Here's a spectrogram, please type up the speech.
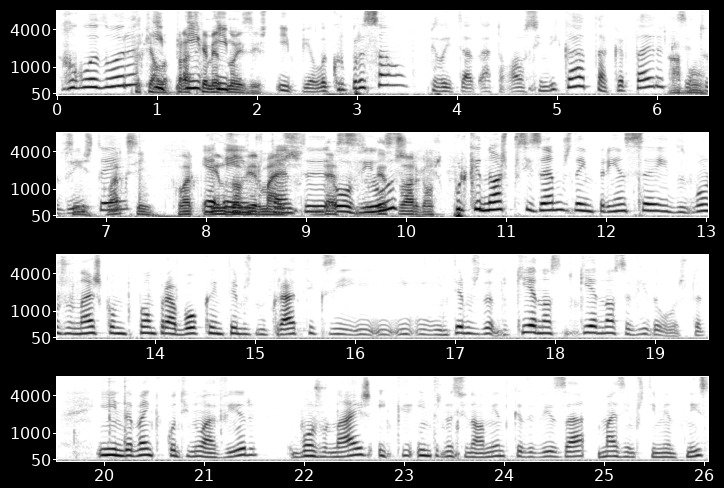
reguladora. Porque ela e, praticamente e, não existe. E pela corporação, pela, ao sindicato, à carteira, quer ah, dizer, bom, tudo sim, isto é. Claro que sim, claro que devíamos é, é ouvir mais desses órgãos. Porque nós precisamos da imprensa e de bons jornais como de pão para a boca em termos democráticos e, e, e, e em termos de, do, que é nosso, do que é a nossa vida hoje. Portanto, e ainda bem que continua a haver bons jornais e que internacionalmente cada vez há mais investimento nisso.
